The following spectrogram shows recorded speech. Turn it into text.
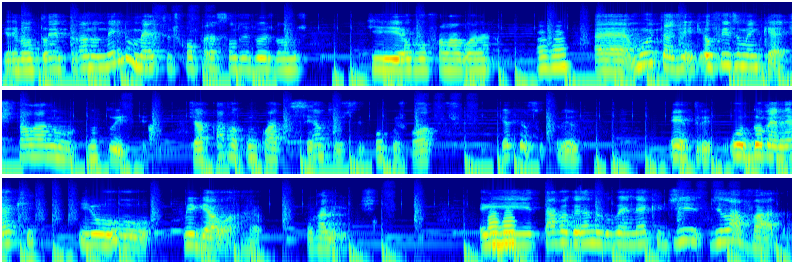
eu não estou entrando nem no método de comparação dos dois nomes que eu vou falar agora. Uhum. É, muita gente, eu fiz uma enquete, está lá no, no Twitter, já estava com 400 e poucos votos, que é surpresa, entre o Domenech e o Miguel o Ramírez. E estava uhum. ganhando o Domenech de, de lavada.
